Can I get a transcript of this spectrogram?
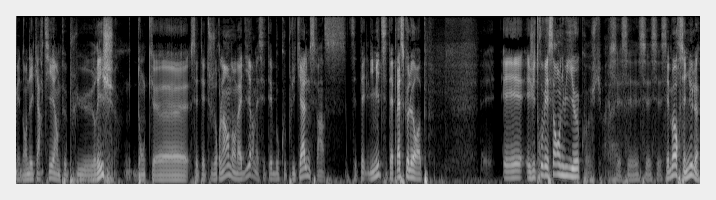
mais dans des quartiers un peu plus riches. Donc euh, c'était toujours l'Inde, on va dire, mais c'était beaucoup plus calme. Enfin, c'était limite, c'était presque l'Europe. Et, et j'ai trouvé ça ennuyeux. Quoi. Je dis, c'est mort, c'est nul.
